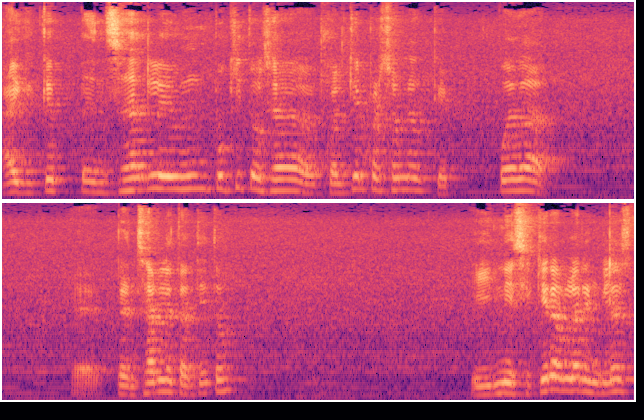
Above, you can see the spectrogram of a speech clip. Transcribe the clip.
hay que pensarle un poquito, o sea, cualquier persona que pueda eh, pensarle tantito y ni siquiera hablar inglés,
